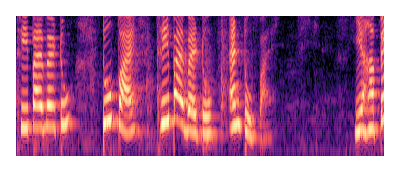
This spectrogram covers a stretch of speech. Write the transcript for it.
Three pi by two two pi three pi by two and two pi यहाँ पे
